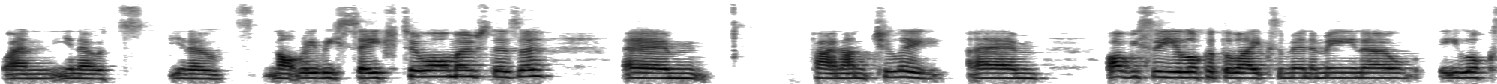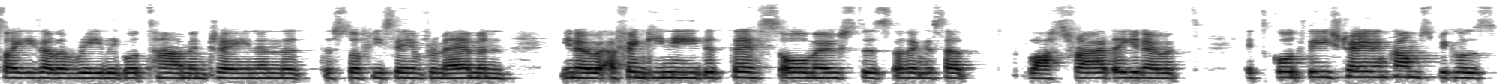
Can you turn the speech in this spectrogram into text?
when, you know, it's, you know, it's not really safe to almost, is it? Um, financially. Um, obviously, you look at the likes of Minamino. He looks like he's had a really good time in training. The the stuff you're seeing from him, and you know, I think he needed this almost as I think I said last Friday. You know, it's it's good these training camps because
